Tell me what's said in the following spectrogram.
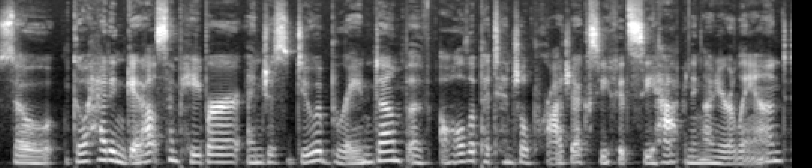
So go ahead and get out some paper and just do a brain dump of all the potential projects you could see happening on your land,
